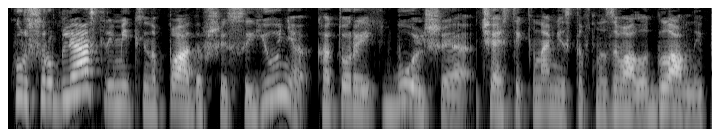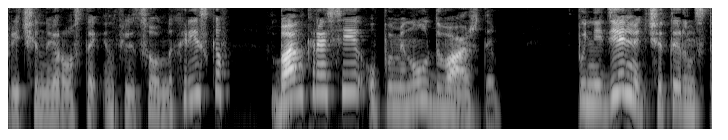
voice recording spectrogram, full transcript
Курс рубля, стремительно падавший с июня, который большая часть экономистов называла главной причиной роста инфляционных рисков, Банк России упомянул дважды. В понедельник, 14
